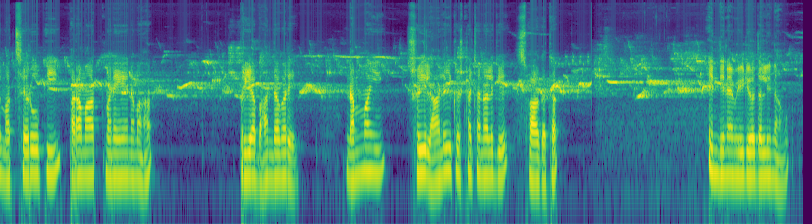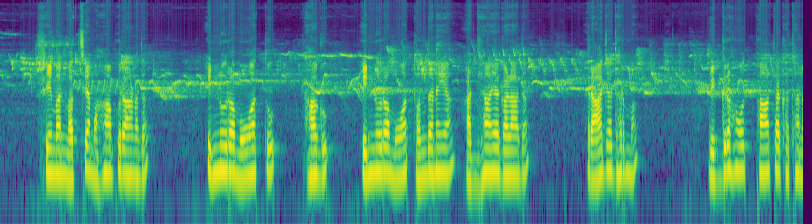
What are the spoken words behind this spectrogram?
ಮತ್ಸ್ಯರೂಪಿ ಪರಮಾತ್ಮನೇ ನಮಃ. ಪ್ರಿಯ ಬಾಂಧವರೇ, ನಮ್ಮ ಈ ಶ್ರೀ ಲಾಲೀಕೃಷ್ಣ ಚಾನಲ್ಗೆ ಸ್ವಾಗತ. ಇಂದಿನ ವಿಡಿಯೋದಲ್ಲಿ ನಾವು ಶ್ರೀಮನ್ ಮತ್ಸ್ಯ ಮಹಾಪುರಾಣದ ಇನ್ನೂರ ಮೂವತ್ತು ಹಾಗೂ ಇನ್ನೂರ ಮೂವತ್ತೊಂದನೆಯ ಅಧ್ಯಾಯಗಳಾದ ರಾಜಧರ್ಮ, ವಿಗ್ರಹೋತ್ಪಾತ ಕಥನ,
